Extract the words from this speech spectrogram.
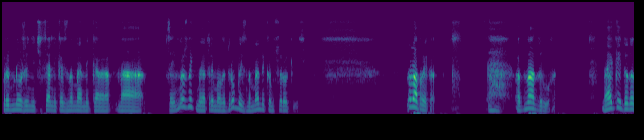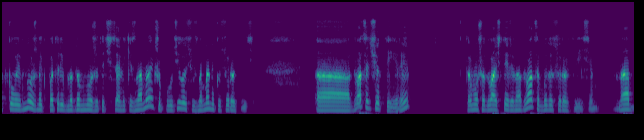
при множенні чисельника і знаменника на цей множник ми отримали дроби із знаменником 48. Ну, наприклад, одна друга. На який додатковий множник потрібно домножити чисельник і знаменник, щоб вийшло у знаменнику 48? 24. Тому що 24 на 2 це буде 48. На...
